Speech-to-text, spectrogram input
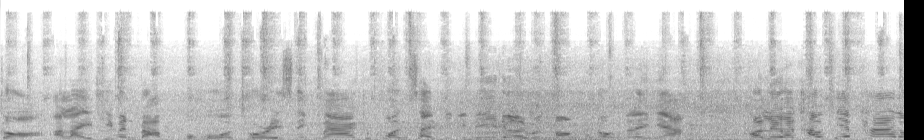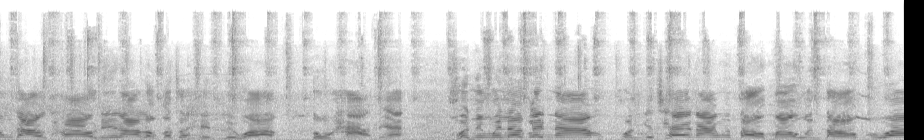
เกาะอะไรที่มันแบบโอ้โหทัวริสติกมากทุกคนใส่บิกินี่เดินบนท้องถนนอะไรเงี้ย พอเรือเข้าเทียบท่าตรงดาวเทาวน์เนี่ยนะ เราก็จะเห็นเลยว่าตรงหาดเนี้ยคนยังไม่เลิกเล่นน้ำคนก็แช่น้ำกันต่อเมากันต่อเพราะว่า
